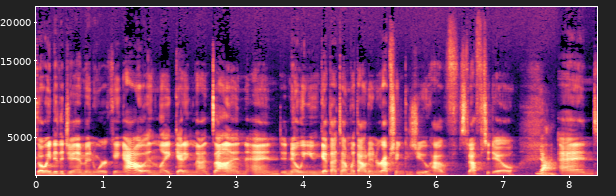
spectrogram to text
Going to the gym and working out and like getting that done and knowing you can get that done without interruption because you have stuff to do. Yeah. And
